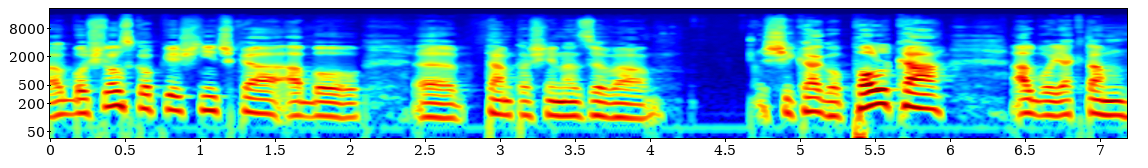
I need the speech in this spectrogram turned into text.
albo Śląsko Pieśniczka, albo e, tamta się nazywa Chicago Polka, albo jak tam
